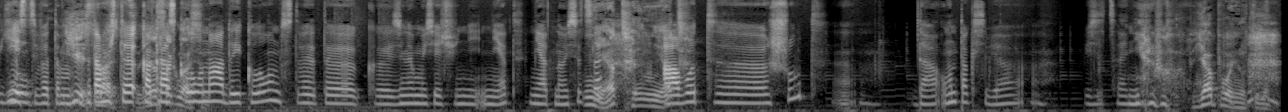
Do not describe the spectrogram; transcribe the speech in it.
есть в этом, есть потому разница, что как раз согласен. клоунада и клоунство это к Зиновию Моисеевичу не- нет, не относится. Нет, нет. А вот э, шут, э, да, он так себя э, позиционировал. Я понял тебя.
